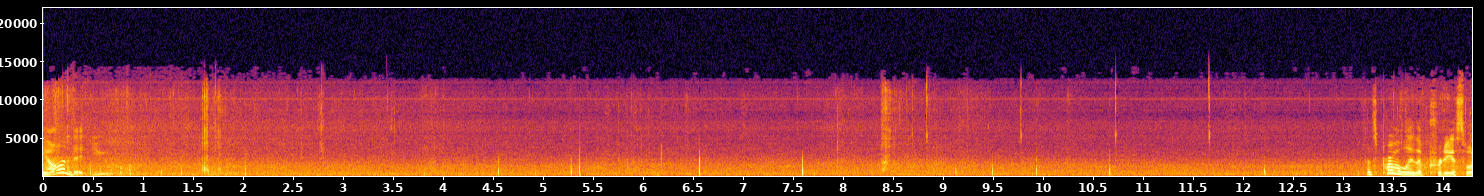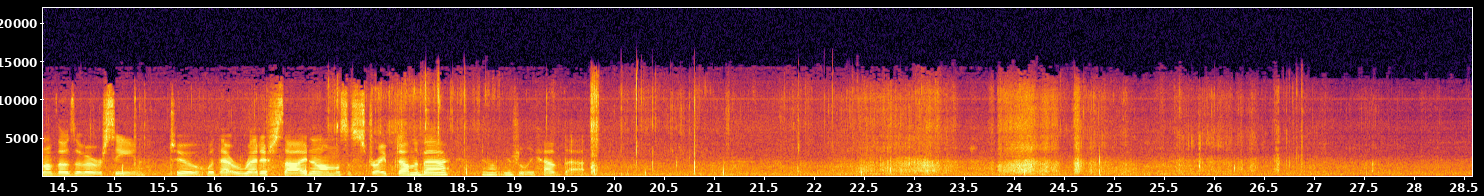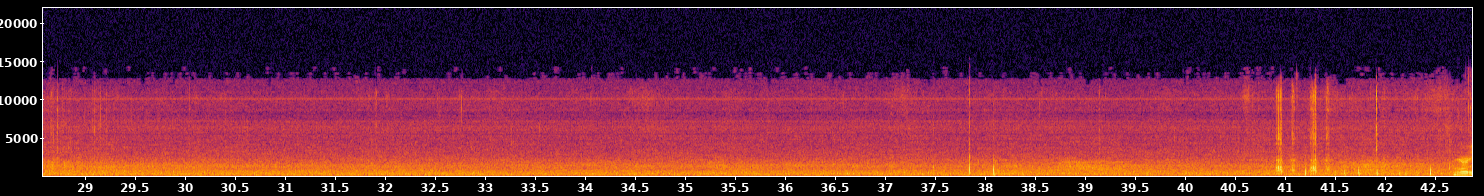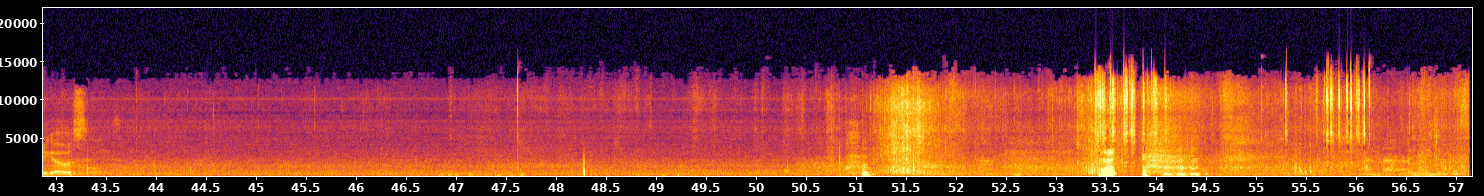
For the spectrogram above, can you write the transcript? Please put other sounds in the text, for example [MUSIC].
yawned at you. That's probably the prettiest one of those I've ever seen, too, with that reddish side and almost a stripe down the back. They don't usually have that. There he goes. Whoop. [LAUGHS]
